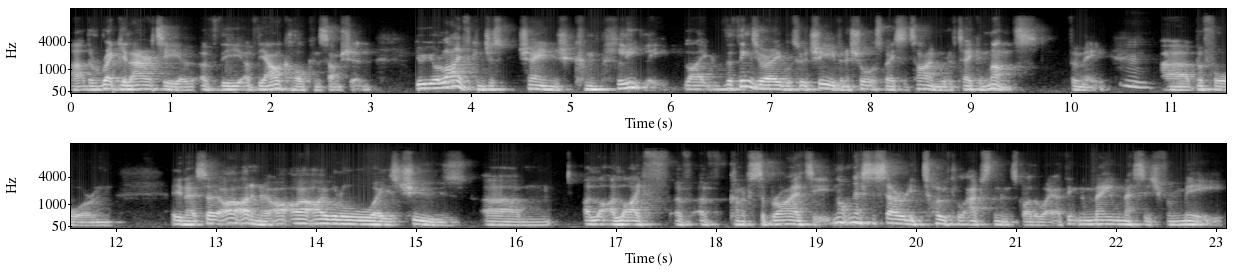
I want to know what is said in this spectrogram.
uh, the regularity of, of the of the alcohol consumption, your, your life can just change completely. Like the things you're able to achieve in a short space of time would have taken months for me mm. uh, before. And, you know, so I, I don't know, I, I, will always choose um, a, a life of, of kind of sobriety, not necessarily total abstinence, by the way. I think the main message from me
